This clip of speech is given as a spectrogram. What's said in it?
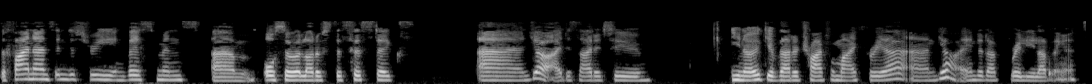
the finance industry, investments, um, also a lot of statistics. And yeah, I decided to you know, give that a try for my career. And yeah, I ended up really loving it.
